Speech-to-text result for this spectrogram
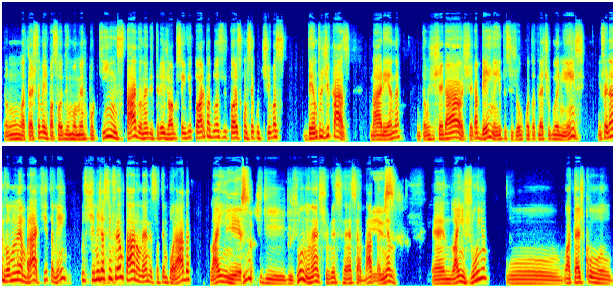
Então, o Atlético também passou de um momento um pouquinho instável, né, de três jogos sem vitória para duas vitórias consecutivas dentro de casa, na Arena. Então, chega, chega bem aí para esse jogo contra o Atlético Goianiense. E, Fernando, vamos lembrar aqui também os times já se enfrentaram, né, nessa temporada, lá em Isso. 20 de, de junho, né? Deixa eu ver se é essa é a data Isso. mesmo. É, lá em junho, o, o Atlético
